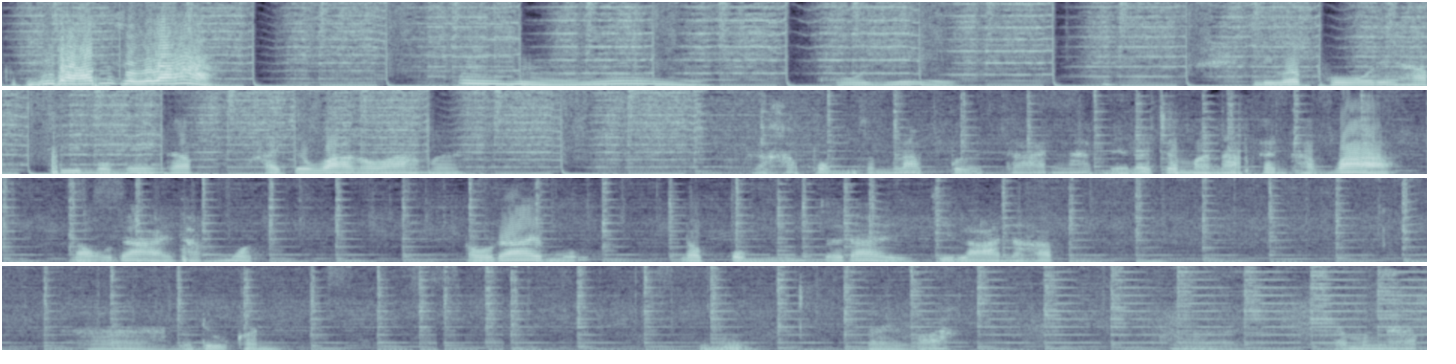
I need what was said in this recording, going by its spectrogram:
กับพี่ดาวมันเสียเวลาอือหือโคเย่หรือว่าพูด้วยครับ ทีมผมเองครับ ใครจะว่าก็ว่ามา แล้วครับผมสำหรับเปิดการดนับเดี๋ยวเราจะมานับกันครับว่าเราได้ทั้งหมด เราได้หมดเราผมจะได้กี่ล้านนะครับอ่ามาดูกัน ไหนวะอ่าแล้วมึงนะครับ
